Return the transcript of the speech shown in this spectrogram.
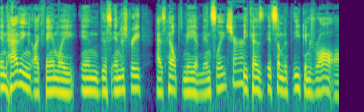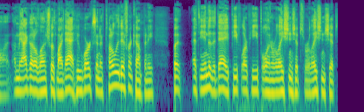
And having like family in this industry has helped me immensely. Sure. Because it's something that you can draw on. I mean, I go to lunch with my dad who works in a totally different company, but at the end of the day, people are people and relationships are relationships.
